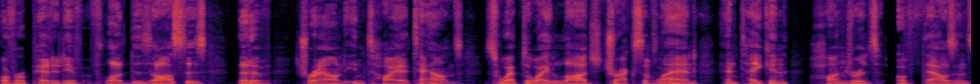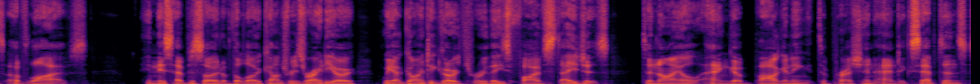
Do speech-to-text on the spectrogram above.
of repetitive flood disasters that have drowned entire towns, swept away large tracts of land, and taken hundreds of thousands of lives. In this episode of the Low Countries Radio, we are going to go through these five stages denial, anger, bargaining, depression, and acceptance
